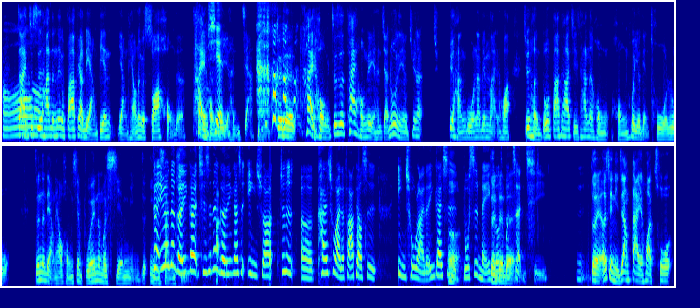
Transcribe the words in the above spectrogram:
哦，再就是他的那个发票两边两条那个刷红的，太红的也很假。对对，太红就是太红的也很假。如果你有去那去韩国那边买的话，就很多发票它其实它那红红会有点脱落。真的两条红线不会那么鲜明，的印对，因为那个应该其实那个应该是印刷，啊、就是呃开出来的发票是印出来的，应该是不是每一个都这么整齐？嗯，对，对，对，嗯，对，而且你这样带的话，搓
